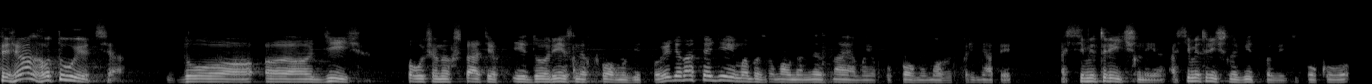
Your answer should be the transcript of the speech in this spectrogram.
Тегеран готується до е, дій Сполучених Штатів і до різних форм відповіді на ці дії. Ми безумовно не знаємо, яку форму можуть прийняти асиметричні, асиметричну відповідь з боку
